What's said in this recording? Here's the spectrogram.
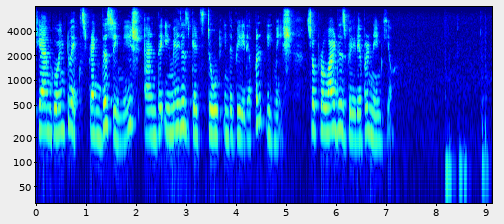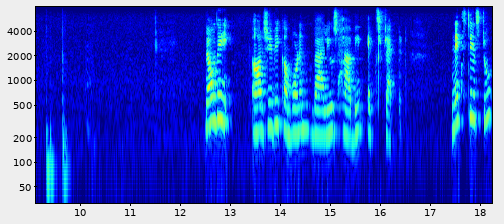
Here I am going to extract this image and the images get stored in the variable image. So provide this variable name here. Now the RGB component values have been extracted. Next is to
